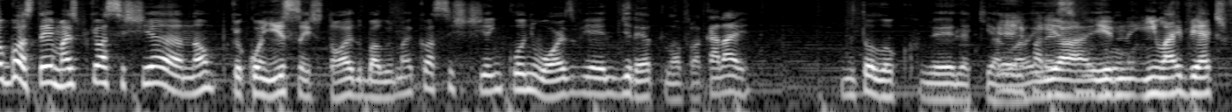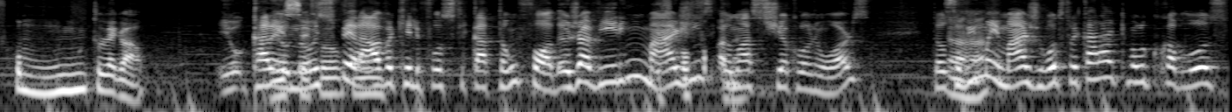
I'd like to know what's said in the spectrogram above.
eu gostei mais porque eu assistia, não porque eu conheço a história do bagulho, mas que eu assistia em Clone Wars, via ele direto lá. Falei, caralho, muito louco ver ele aqui Ele agora. E, a- e em live action ficou muito legal. Eu, cara, Esse eu não esperava que ele fosse ficar tão foda. Eu já vi ele em imagens, eu não assistia Clone Wars. Então eu só vi Aham. uma imagem ou outra e falei, caralho, que maluco cabuloso.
